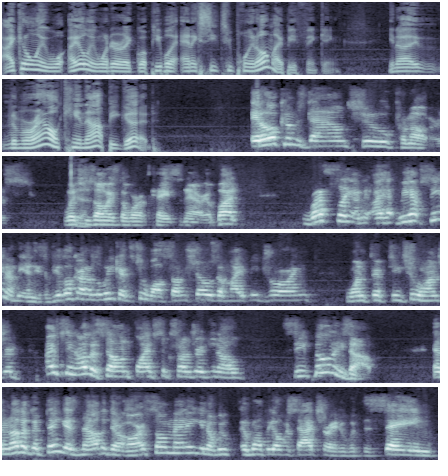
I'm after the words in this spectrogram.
I can only I only wonder like what people at NXT 2.0 might be thinking. You know, the morale cannot be good. it all comes down to promoters, which Yeah. is always the worst case scenario. But wrestling, I mean, I, we have seen on the indies. If you look out on the weekends too, while some shows that might be drawing 150, 200, I've seen others selling five, 600, you know, seat buildings out. And another good thing is now that there are so many, you know, we, it won't be oversaturated with the same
